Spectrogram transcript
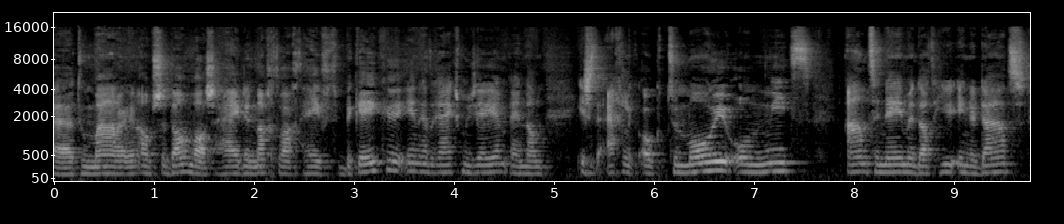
uh, toen Mahler in Amsterdam was, hij de nachtwacht heeft bekeken in het Rijksmuseum. En dan is het eigenlijk ook te mooi om niet aan te nemen dat hier inderdaad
